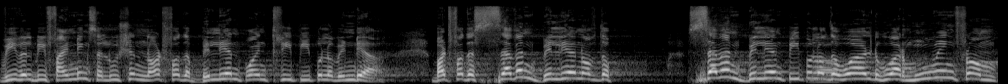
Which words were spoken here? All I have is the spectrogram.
we will be finding solution not for the billion point three people of India, but for the 7 billion of the 7 billion people wow. of the world who are moving from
